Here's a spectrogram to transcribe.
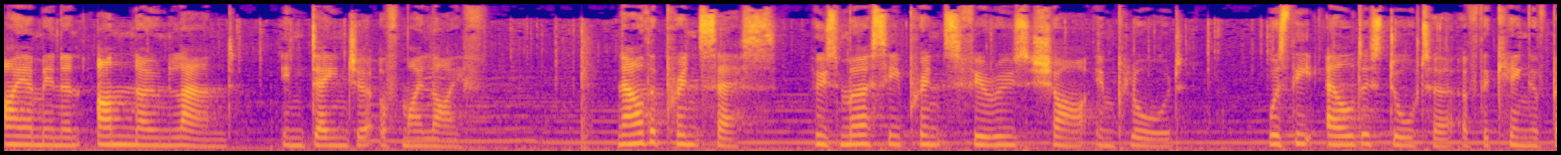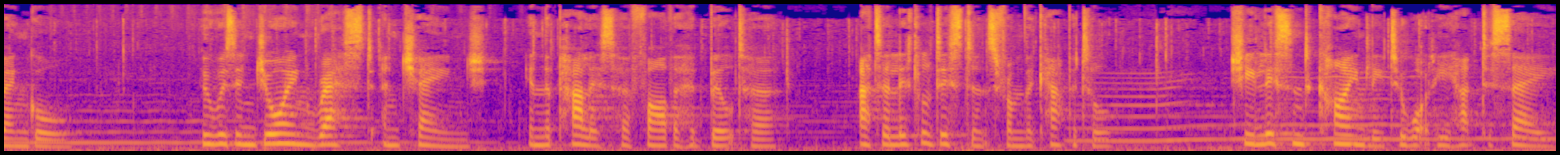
I am in an unknown land, in danger of my life. Now, the princess, whose mercy Prince Firuz Shah implored, was the eldest daughter of the King of Bengal, who was enjoying rest and change in the palace her father had built her, at a little distance from the capital. She listened kindly to what he had to say,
